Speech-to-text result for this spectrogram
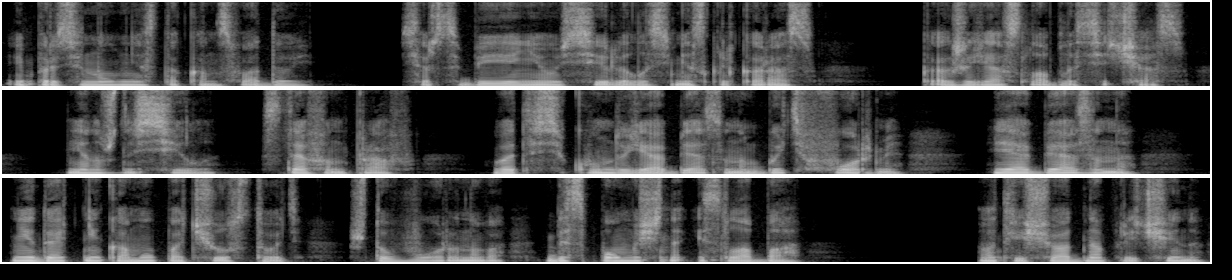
и протянул мне стакан с водой. Сердцебиение усилилось несколько раз. Как же я ослабла сейчас. Мне нужны силы. Стефан прав. В эту секунду я обязана быть в форме. Я обязана не дать никому почувствовать, что Воронова беспомощна и слаба. Вот еще одна причина,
